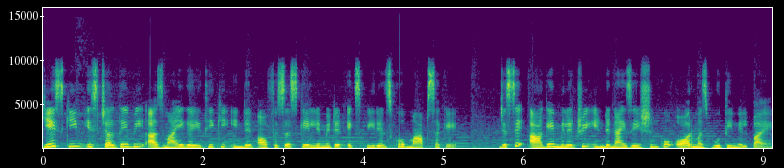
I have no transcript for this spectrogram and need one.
ये स्कीम इस चलते भी आजमाई गई थी कि इंडियन ऑफिसर्स के लिमिटेड एक्सपीरियंस को माप सके, जिससे आगे मिलिट्री इंडियनाइजेशन को और मजबूती मिल पाए।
